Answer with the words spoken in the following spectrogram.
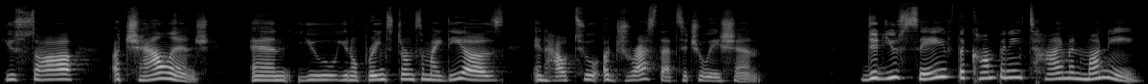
You saw a challenge and you, you know, brainstormed some ideas in how to address that situation. Did you save the company time and money?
